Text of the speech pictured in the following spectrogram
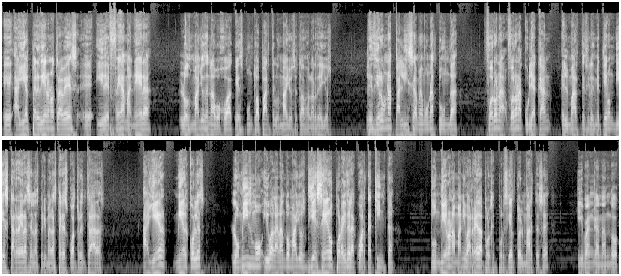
eh, ayer perdieron otra vez y de fea manera. Los mayos de Navojoa, que es punto aparte, los mayos, vamos a hablar de ellos, les dieron una paliza, Memo, una tunda. Fueron a, fueron a Culiacán el martes y les metieron 10 carreras en las primeras 3, 4 entradas. Ayer, miércoles, lo mismo, iba ganando Mayos 10-0 por ahí de la cuarta, quinta. Tundieron a Manny Barreda, porque, por cierto, el martes, ¿eh? Iban ganando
